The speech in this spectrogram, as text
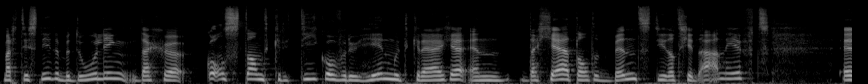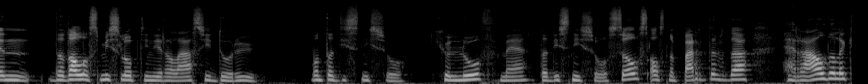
Maar het is niet de bedoeling dat je constant kritiek over je heen moet krijgen en dat jij het altijd bent die dat gedaan heeft en dat alles misloopt in die relatie door u. Want dat is niet zo. Geloof mij, dat is niet zo. Zelfs als een partner dat herhaaldelijk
